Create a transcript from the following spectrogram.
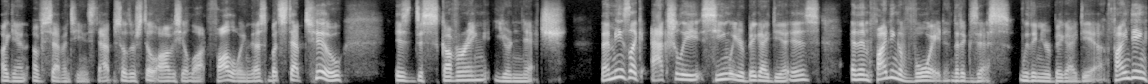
again of 17 steps. So there's still obviously a lot following this, but step two is discovering your niche. That means like actually seeing what your big idea is and then finding a void that exists within your big idea, finding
